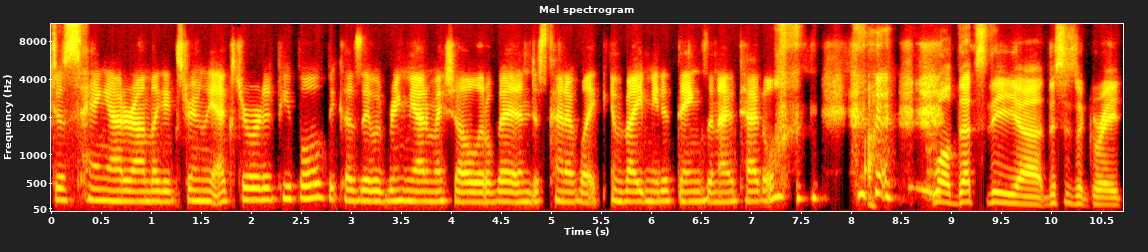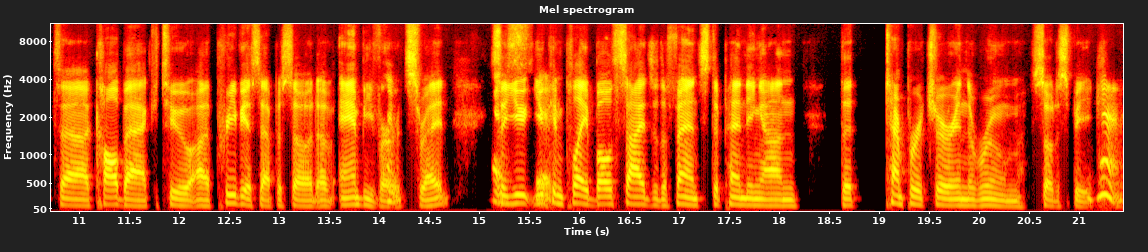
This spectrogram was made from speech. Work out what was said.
just hang out around like extremely extroverted people because they would bring me out of my shell a little bit and just kind of like invite me to things and I would tag along. uh, well, that's the uh, this is a great uh, callback to a previous episode of ambiverts, right? Yes, so you you can play both sides of the fence depending on the temperature in the room, so to speak. Yeah.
